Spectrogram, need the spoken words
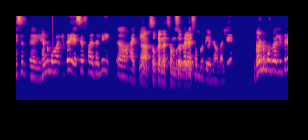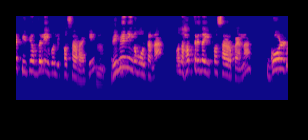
ಎಸ್ ಎಸ್ ಹೆಣ್ಣು ಮಗು ಆಗಿದ್ರೆ ಎಸ್ ಎಸ್ ದಲ್ಲಿ ಹಾಕಿ. ಸುಕನ್ಯ ಸಮೃದ್ಧಿ. ಯೋಜನಾದಲ್ಲಿ ಗಂಡು ಮಗು ಆಗಿದ್ರೆ ಪಿ ಪಿ ಎಫ್ ದಲ್ಲಿ ಒಂದು ಇಪ್ಪತ್ತು ಸಾವಿರ ಹಾಕಿ. ರಿಮೈನಿಂಗ್ ಅಮೌಂಟ್ ಅನ್ನ ಒಂದು ಹತ್ತರಿಂದ ಇಪ್ಪತ್ತು ಸಾವಿರ ರೂಪಾಯಿಯನ್ನ ಗೋಲ್ಡ್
